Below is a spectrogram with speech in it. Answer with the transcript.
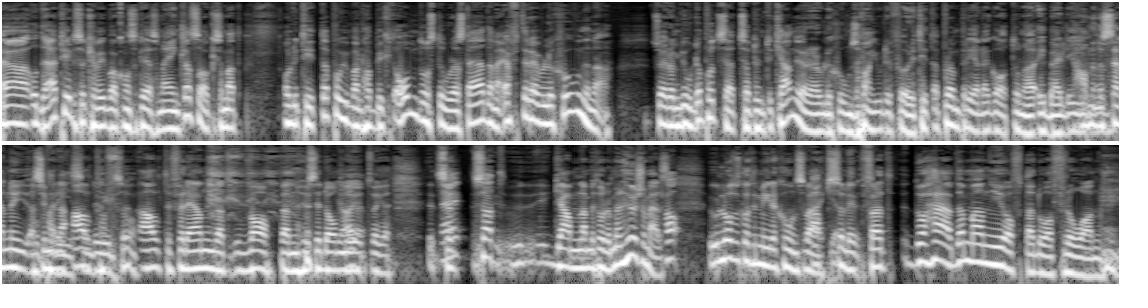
Uh, och därtill så kan vi bara konstatera sådana enkla saker som att om du tittar på hur man har byggt om de stora städerna efter revolutionerna så är de gjorda på ett sätt så att du inte kan göra revolution som man gjorde förr. Titta på de breda gatorna i Berlin ja, men och sen är, alltså, och Paris. Menar, allt, har, allt är förändrat, vapen, hur ser de ja, ut? Ja. Så, Nej, så att, gamla metoder, men hur som helst. Ja. Låt oss gå till Migrationsverket. Absolut. För att då hävdar man ju ofta då från mm.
